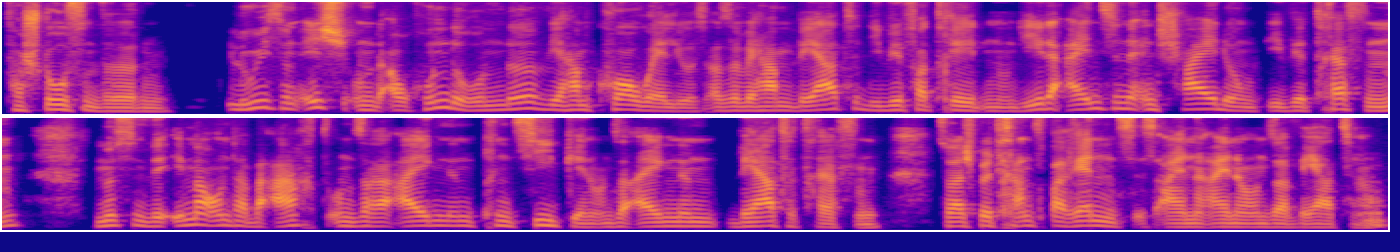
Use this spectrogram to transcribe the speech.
verstoßen würden. Luis und ich und auch Hunderunde, wir haben Core Values, also wir haben Werte, die wir vertreten. Und jede einzelne Entscheidung, die wir treffen, müssen wir immer unter Beacht unserer eigenen Prinzipien, unserer eigenen Werte treffen. Zum Beispiel Transparenz ist eine, einer unserer Werte.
